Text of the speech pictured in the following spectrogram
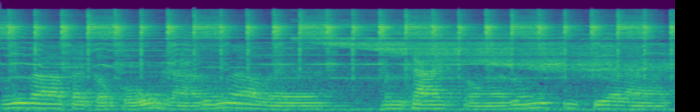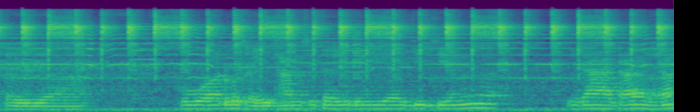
Hướng cây cầu cũ là hướng về Minh Khai. Còn ờ, hướng kia là từ ờ, khu ờ, đô thị Tham City đi di chuyển đi ra cái nữa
